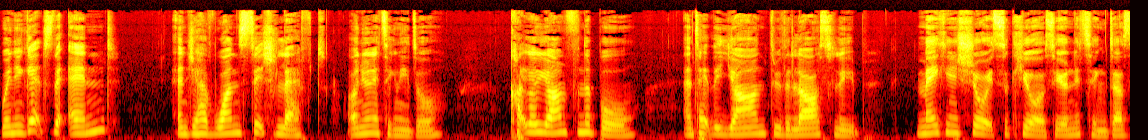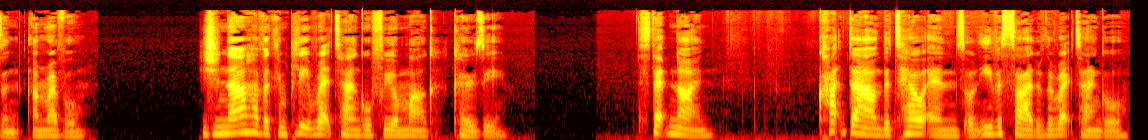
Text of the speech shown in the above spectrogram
When you get to the end and you have one stitch left on your knitting needle, cut your yarn from the ball and take the yarn through the last loop, making sure it's secure so your knitting doesn't unravel. You should now have a complete rectangle for your mug cozy. Step 9. Cut down the tail ends on either side of the rectangle.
